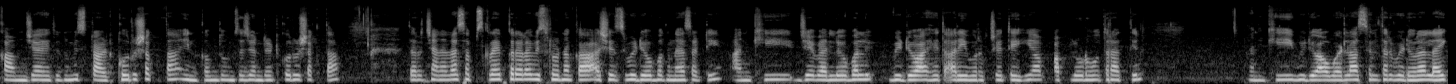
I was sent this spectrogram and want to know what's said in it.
काम जे आहे ते तुम्ही स्टार्ट करू शकता इन्कम तुमचं जनरेट करू शकता. तर चॅनलला सबस्क्राईब करायला विसरू नका असेच व्हिडिओ बघण्यासाठी. आणखी जे व्हॅल्युएबल व्हिडिओ आहेत आरीवर्कचे तेही अपलोड होत राहतील. आणखी व्हिडिओ आवडला असेल तर व्हिडिओला लाईक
